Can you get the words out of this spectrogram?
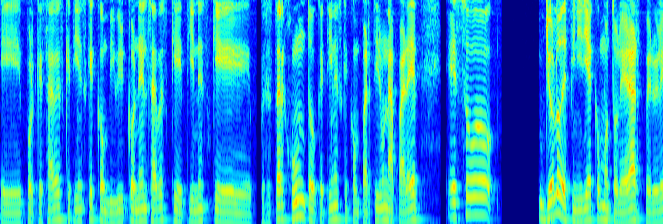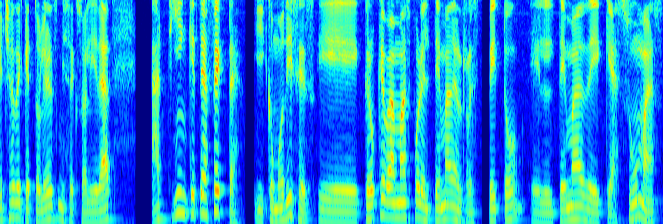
eh, porque sabes que tienes que convivir con él, sabes que tienes que pues estar junto, que tienes que compartir una pared. Eso yo lo definiría como tolerar, pero el hecho de que toleres mi sexualidad, ¿a ti en qué te afecta? Y como dices, eh, creo que va más por el tema del respeto, el tema de que asumas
